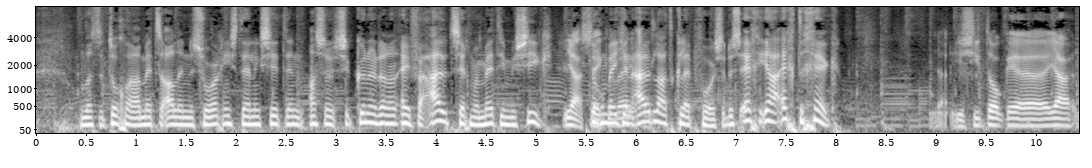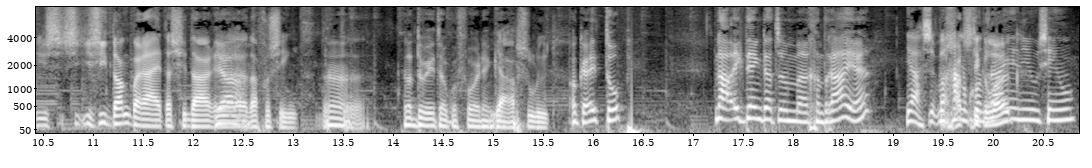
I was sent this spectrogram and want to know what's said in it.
Omdat ze toch wel met z'n allen in de zorginstelling zitten. En als ze, ze kunnen er dan even uit, zeg maar, met die muziek. Toch een beetje een uitlaatklep voor ze. Dus echt, ja, echt te gek. Ja, je ziet ook, eh, ja, je, ziet dankbaarheid als je daar, eh, daarvoor zingt. Dat, eh, dat doe je het ook wel voor, denk ik. Ja, absoluut. Oké, top. Nou, ik denk dat we hem gaan draaien, ja, we gaan nog een nieuwe single.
